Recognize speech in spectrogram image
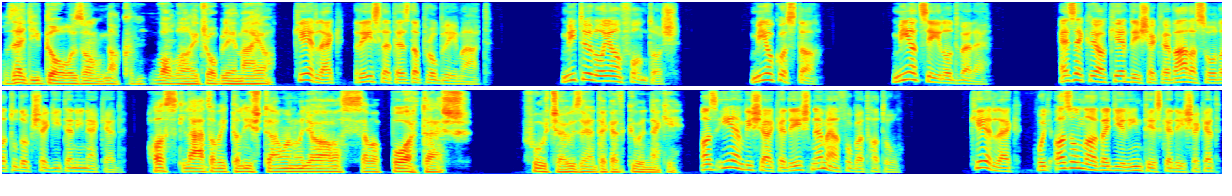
Az egyik dolgozónknak van valami problémája. Kérlek, részletezd a problémát. Mitől olyan fontos? Mi okozta? Mi a célod vele? Ezekre a kérdésekre válaszolva tudok segíteni neked. Azt látom itt a listámon, hogy a, azt hiszem a portás furcsa üzeneteket küld neki. Az ilyen viselkedés nem elfogadható. Kérlek, hogy azonnal vegyél intézkedéseket,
